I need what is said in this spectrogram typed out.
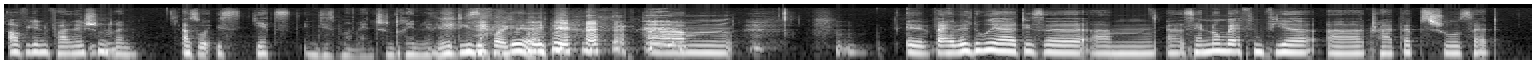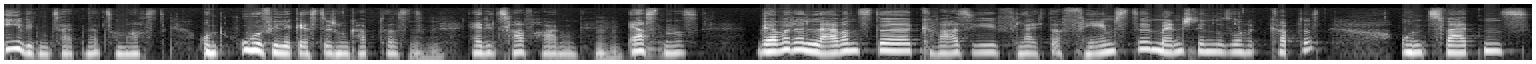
Auf jeden Fall ist schon drin. Also ist jetzt in diesem Moment schon drin, wenn ihr diese Folge hört. ähm, äh, weil, du ja diese ähm, äh, Sendung bei FM4 äh, Tribe Webs Show seit ewigen Zeiten jetzt machst und ur viele Gäste schon gehabt hast, hätte ich zwei Fragen. Erstens, wer war der leibendste, quasi vielleicht der fameste Mensch, den du so gehabt hast? Und zweitens,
